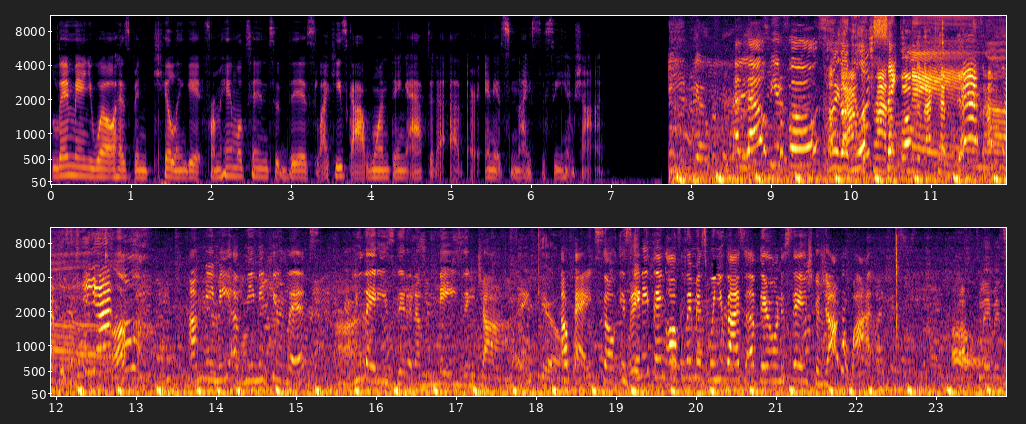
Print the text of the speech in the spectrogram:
Lin Manuel has been killing it from Hamilton to this. Like he's got one thing after the other, and it's nice to see him shine. Hello, beautifuls. Oh my god, you look trying to sick. focus. I kept yes. I was like, this is Mia. Oh, I'm Mimi of Mimi Cute Lips. You ladies did an amazing job. thank you. Okay, so is anything off limits when you guys are up there on the stage? Because y'all were wild. Off limits.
